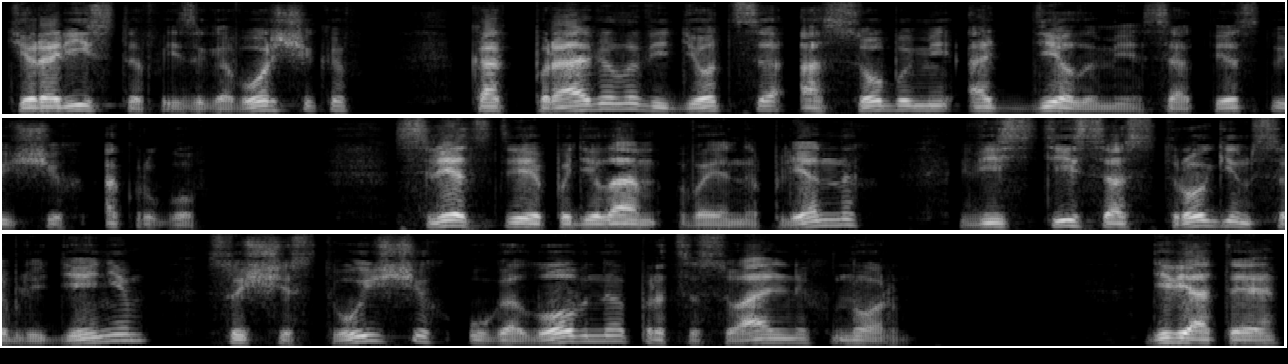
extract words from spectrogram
террористов и заговорщиков, как правило, ведется особыми отделами соответствующих округов. Следствие по делам военнопленных вести со строгим соблюдением существующих уголовно-процессуальных норм. Девятое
